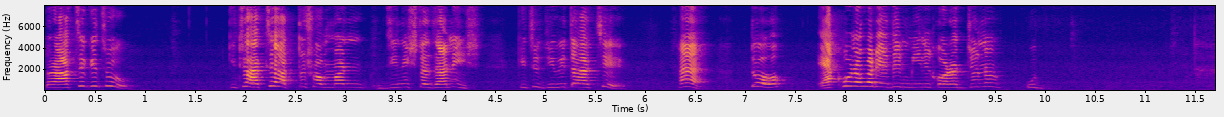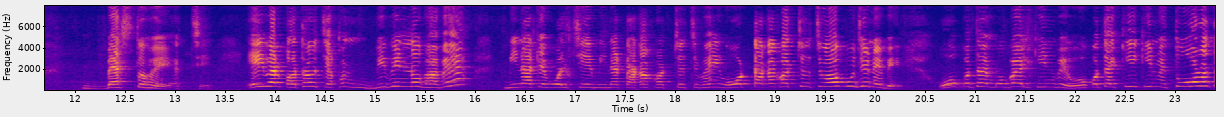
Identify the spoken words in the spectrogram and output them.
তোর আছে কিছু? কিছু আছে আত্মসম্মান জিনিসটা জানিস? কিছু জীবিত আছে? হ্যাঁ তো এখন আবার এদের মিল করার জন্য ব্যস্ত হয়ে যাচ্ছে। এইবার কথা হচ্ছে এখন বিভিন্নভাবে মিনাকে বলছে মিনার টাকা খরচা হচ্ছে, ভাই, ওর টাকা খরচা হচ্ছে, ও বুঝে নেবে। ও কোথায় মোবাইল কিনবে, ও কোথায় কি কিনবে তোর অত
